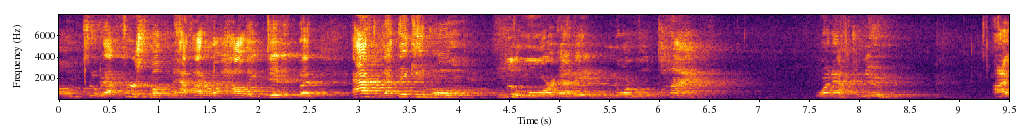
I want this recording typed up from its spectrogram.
Um, so that first month and a half, I don't know how they did it, but after that, they came home a little more at a normal time. One afternoon, I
